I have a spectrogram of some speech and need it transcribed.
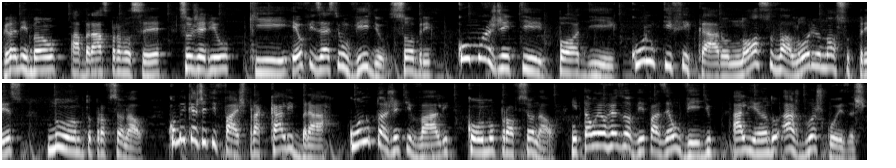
grande irmão, abraço para você, sugeriu que eu fizesse um vídeo sobre como a gente pode quantificar o nosso valor e o nosso preço no âmbito profissional. Como é que a gente faz para calibrar quanto a gente vale como profissional? Então eu resolvi fazer um vídeo aliando as duas coisas,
